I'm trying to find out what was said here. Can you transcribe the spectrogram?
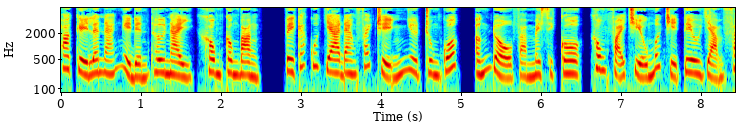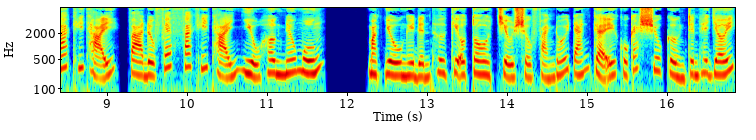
Hoa Kỳ lên án nghị định thư này không công bằng vì các quốc gia đang phát triển như Trung Quốc, Ấn Độ và Mexico không phải chịu mức chỉ tiêu giảm phát khí thải và được phép phát khí thải nhiều hơn nếu muốn. Mặc dù Nghị định thư Kyoto chịu sự phản đối đáng kể của các siêu cường trên thế giới,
